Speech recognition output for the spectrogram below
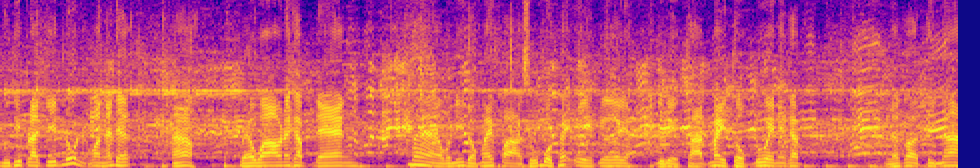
อยู่ที่ปราจีนนู่นว่างั้นเถอะอ้าวแวววาวนะครับแดงแม่วันนี้ดอกไม้ป่าสูงบทพระเอกเลยอะดูเด็กกาดไม่ตกด้วยนะครับ แล้วก็ตีหน้า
